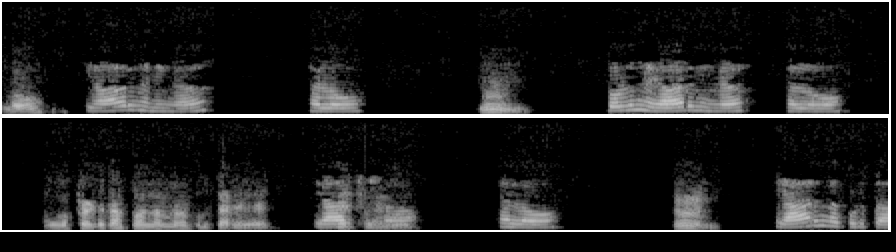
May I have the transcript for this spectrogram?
ஹலோ யாருங்க நீங்க? ஹலோ ம் சொல்லுங்க யாரு நீங்க? ஹலோ உங்க ஃப்ரெண்டு தான் ஃபோன் நம்பர் கொடுத்தாரு. யாரு ஹலோ ம் யாருங்க கொடுத்தா?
